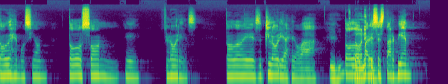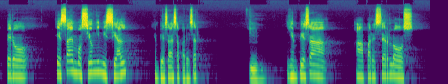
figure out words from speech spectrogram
todo es emoción, todos son eh, flores, todo es gloria a Jehová, todo parece estar bien, pero esa emoción inicial empieza a desaparecer. Y empieza a aparecer los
